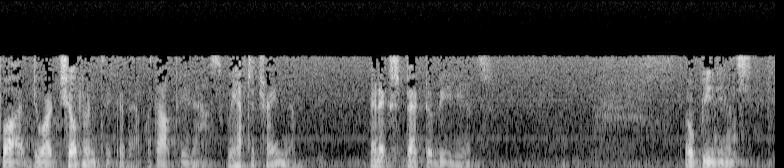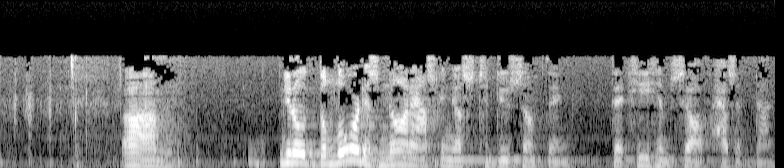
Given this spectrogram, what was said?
But do our children think of that without being asked? We have to train them and expect obedience. Obedience. Um, you know, the Lord is not asking us to do something that He Himself hasn't done.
